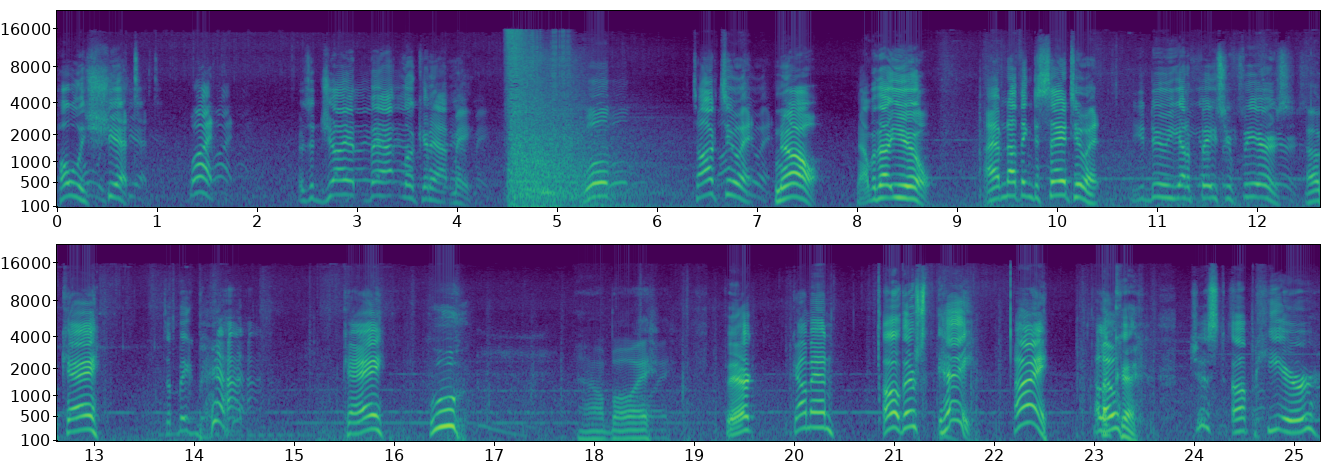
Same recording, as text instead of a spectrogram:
Holy shit! What? There's a giant bat looking at me. Well, talk to it. No, not without you. I have nothing to say to it. You do. You gotta face your fears. Okay? It's a big bat. Okay? Woo. Oh boy. Vic. Come in. Oh, there's. Hey. Hi. Hello. Okay. Just up here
